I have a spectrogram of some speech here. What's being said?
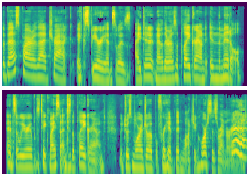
the best part of that track experience was I didn't know there was a playground in the middle. And so we were able to take my son to the playground, which was more enjoyable for him than watching horses run around.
